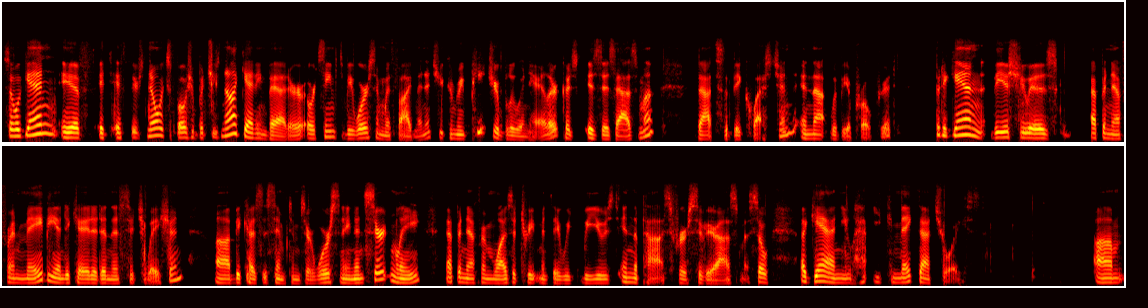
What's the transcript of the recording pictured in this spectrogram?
So again, if it, if there's no exposure, but she's not getting better, or it seems to be worsening with five minutes, you can repeat your blue inhaler because is this asthma? That's the big question, and that would be appropriate. But again, the issue is epinephrine may be indicated in this situation uh, because the symptoms are worsening. And certainly epinephrine was a treatment that we, we used in the past for severe asthma. So again, you, you can make that choice. Um,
